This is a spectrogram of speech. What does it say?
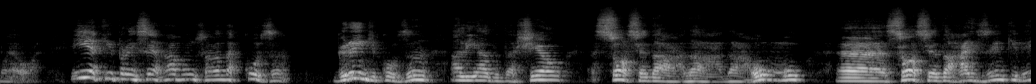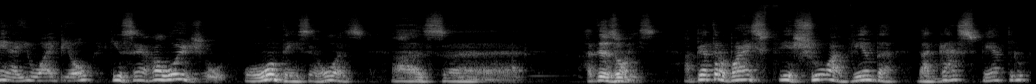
maior. E aqui, para encerrar, vamos falar da Cosan. Grande Cosan, aliada da Shell, sócia da, da, da Homo, uh, sócia da Raizen, que vem aí o IPO, que encerra hoje, ou, ontem encerrou as, as uh, adesões. A Petrobras fechou a venda da Gás Petro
